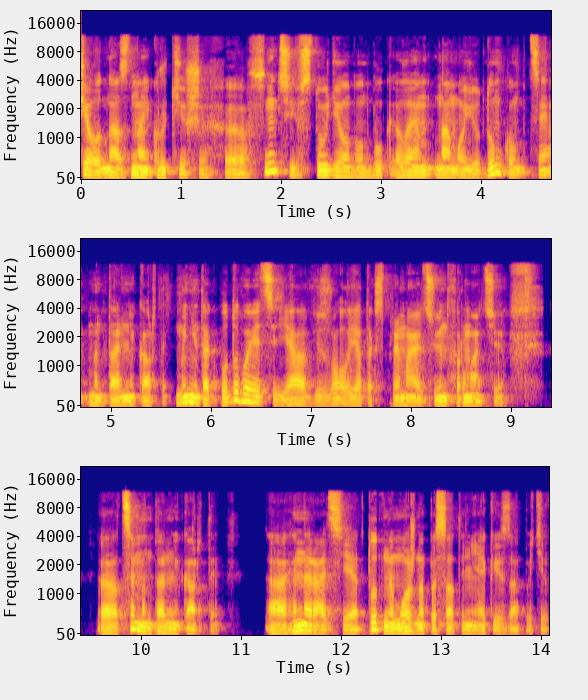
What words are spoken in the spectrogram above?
Ще одна з найкрутіших е, функцій в Studio Notebook LM, на мою думку, це ментальні карти. Мені так подобається, я візуал, я так сприймаю цю інформацію. Е, Це ментальні карти. Генерація. Тут не можна писати ніяких запитів,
